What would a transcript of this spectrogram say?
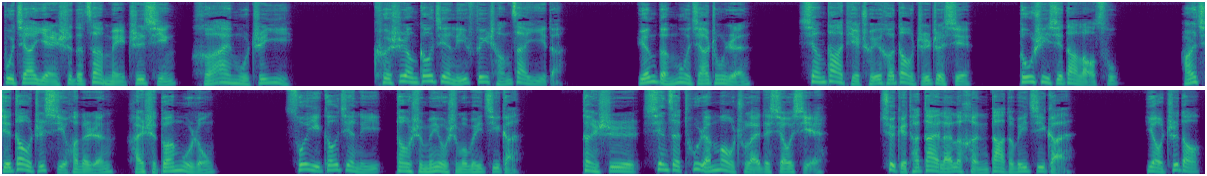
不加掩饰的赞美之情和爱慕之意，可是让高渐离非常在意的。原本墨家中人，像大铁锤和道直这些，都是一些大老粗，而且道直喜欢的人还是端木蓉，所以高渐离倒是没有什么危机感。但是现在突然冒出来的消息，却给他带来了很大的危机感。要知道，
